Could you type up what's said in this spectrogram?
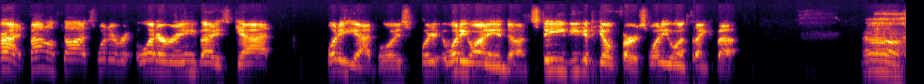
All right, final thoughts. Whatever, whatever anybody's got. What do you got, boys? What, what do you want to end on? Steve, you get to go first. What do you want to think about? Oh,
